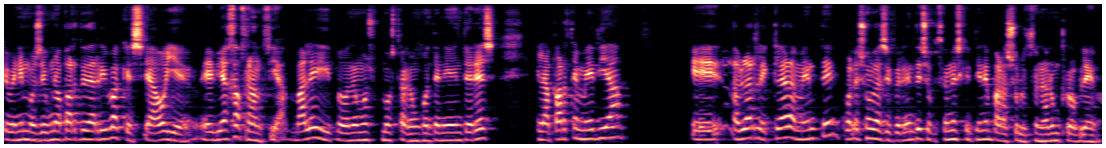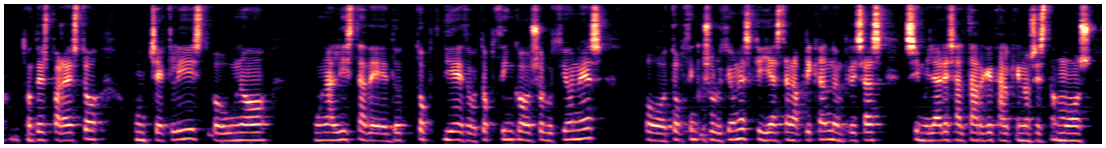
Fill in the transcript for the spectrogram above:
que venimos de una parte de arriba que sea, oye, eh, viaja a Francia, ¿vale? Y podemos mostrar un contenido de interés. En la parte media eh, hablarle claramente cuáles son las diferentes opciones que tiene para solucionar un problema. Entonces, para esto, un checklist o uno, una lista de top 10 o top 5 soluciones o top 5 soluciones que ya están aplicando empresas similares al target al que nos estamos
